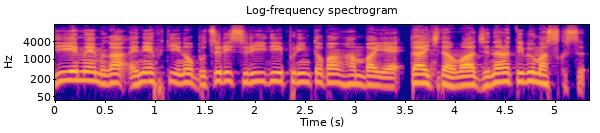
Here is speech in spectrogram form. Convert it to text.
DMM が NFT の物理 3D プリント版販売へ、第1弾はジェネラティブマスクス。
